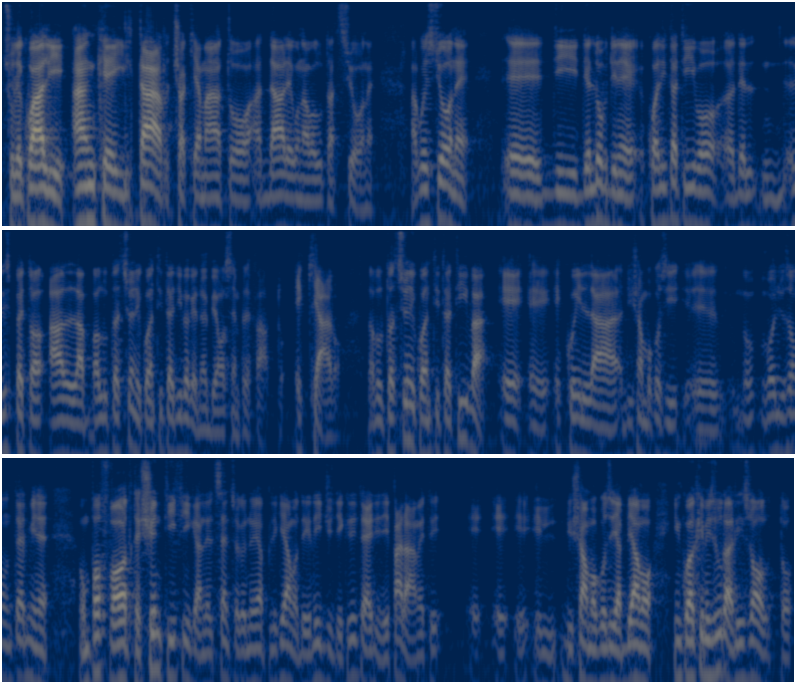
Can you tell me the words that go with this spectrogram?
sulle quali anche il TAR ci ha chiamato a dare una valutazione. La questione eh, dell'ordine qualitativo eh, del, rispetto alla valutazione quantitativa che noi abbiamo sempre fatto. È chiaro, la valutazione quantitativa è, è, è quella, diciamo così, eh, voglio usare un termine un po' forte, scientifica, nel senso che noi applichiamo dei rigidi criteri, dei parametri e, e, e diciamo così, abbiamo in qualche misura risolto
